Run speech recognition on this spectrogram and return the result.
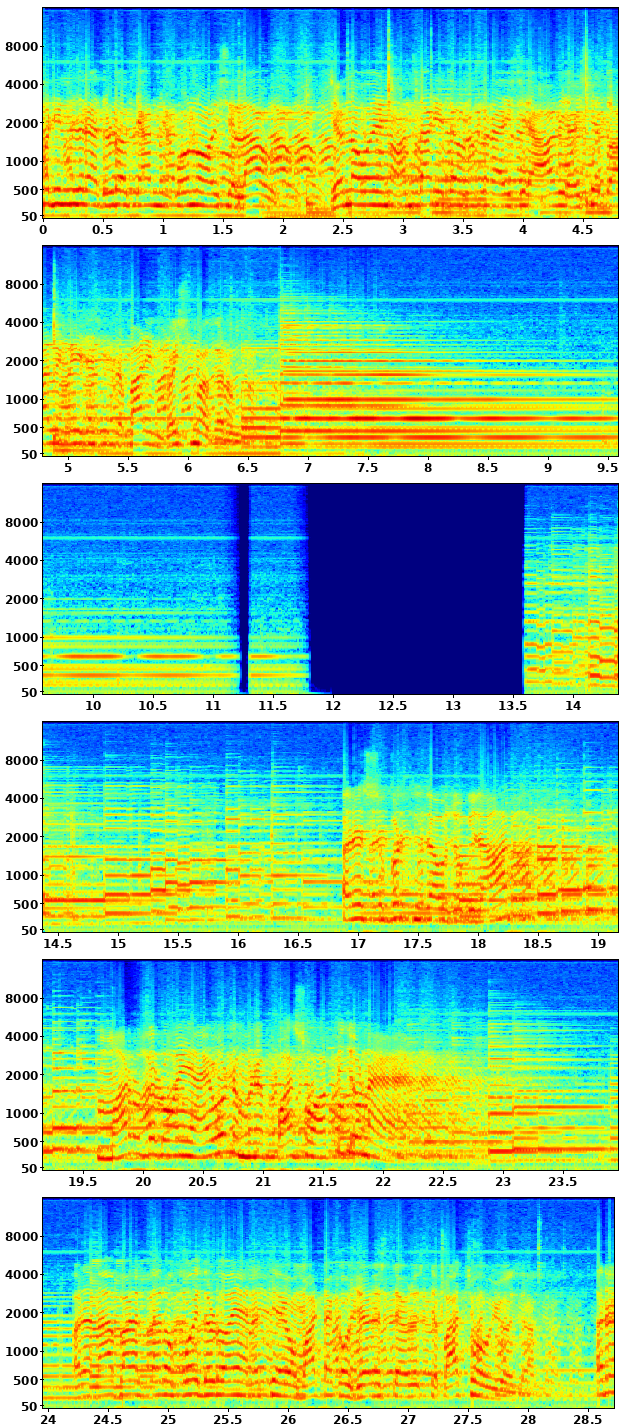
મઢી નજર દડો ક્યાંનો કોનો હશે લાવ? જેનો હોય એનો અંતાડી દઉં નકર હશે, આવી હશે તો આવી લઈ જશે બાળીને ભસ્મ કરું. અરે સબર થઈ જાવ જોગીનાથ મારો દડો અહીંયા આવ્યો ને મને પાછો આપી દો ને. અરે ના બાળક, તારો કોઈ દડો અહીંયા નથી આવ્યો. માટે કહું, જે રસ્તે રસ્તે પાછો આવ્યો છે. અરે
